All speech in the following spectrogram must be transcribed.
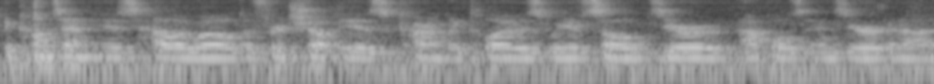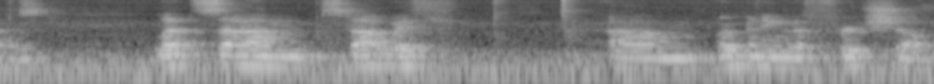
the content is hello world, the fruit shop is currently closed. We have sold zero apples and zero bananas. Let's um, start with um, opening the fruit shop.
